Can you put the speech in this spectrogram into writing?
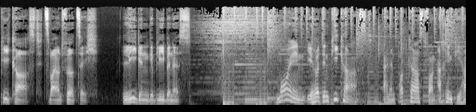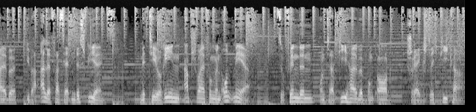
PCAST 42 Liegen gebliebenes. Moin, ihr hört den PCAST, einen Podcast von Achim Pihalbe über alle Facetten des Spielens. Mit Theorien, Abschweifungen und mehr. Zu finden unter pihalbe.org-pcast.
